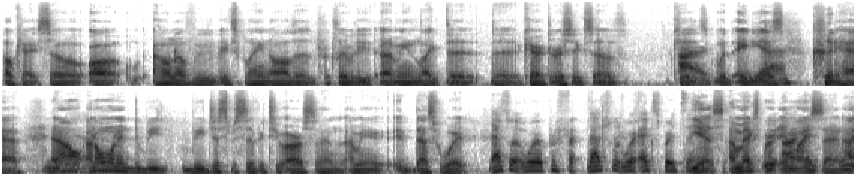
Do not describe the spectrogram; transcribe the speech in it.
okay, so uh, I don't know if we explained all the proclivity. I mean, like the the characteristics of kids Our- with ADS yeah. could have, and I don't I don't want it to be be just specific to our son. I mean, it, that's what. That's what we're prof- that's what we're experts in. Yes, I'm expert We in are my son. I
